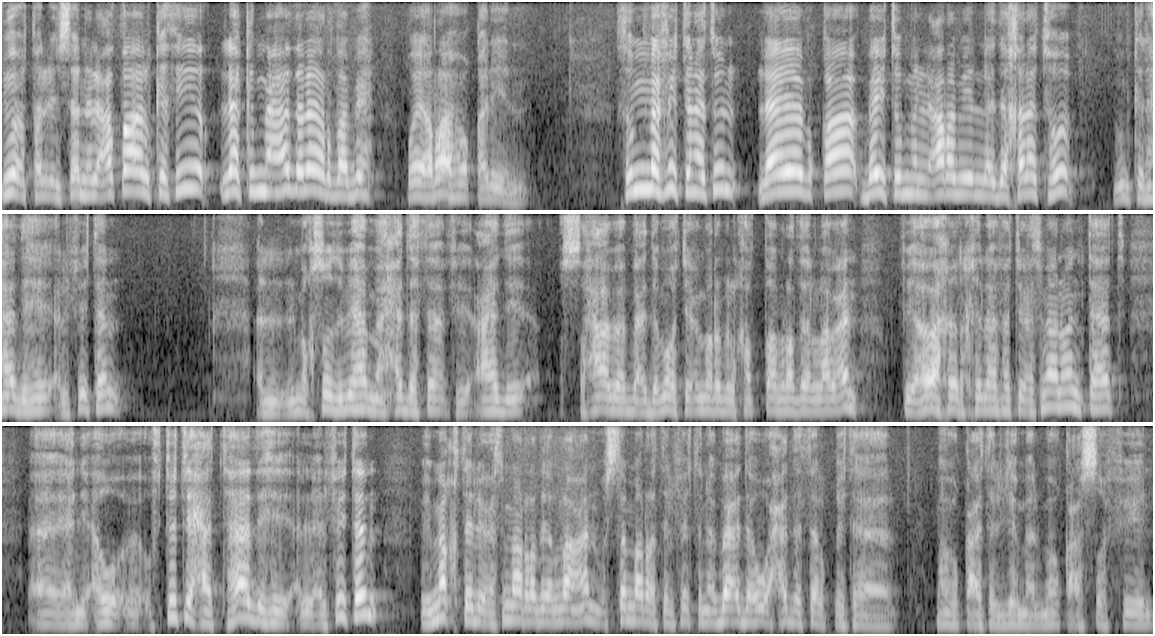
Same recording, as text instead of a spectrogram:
يعطى الإنسان العطاء الكثير لكن مع هذا لا يرضى به ويراه قليلا. ثم فتنة لا يبقى بيت من العرب إلا دخلته. ممكن هذه الفتن المقصود بها ما حدث في عهد الصحابة بعد موت عمر بن الخطاب رضي الله عنه في أواخر خلافة عثمان وانتهت آه، يعني أو افتتحت هذه الفتن بمقتل عثمان رضي الله عنه واستمرت الفتنة بعده وحدث القتال موقعة الجمل موقع الصفين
